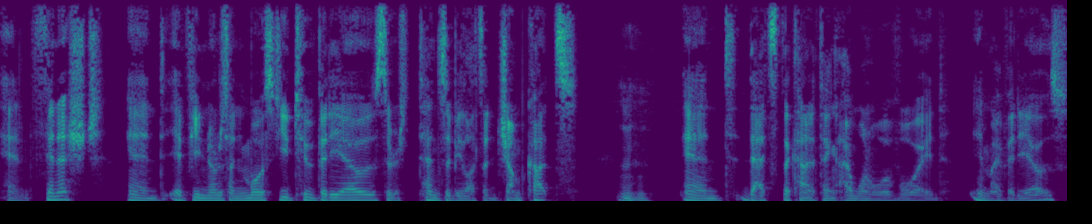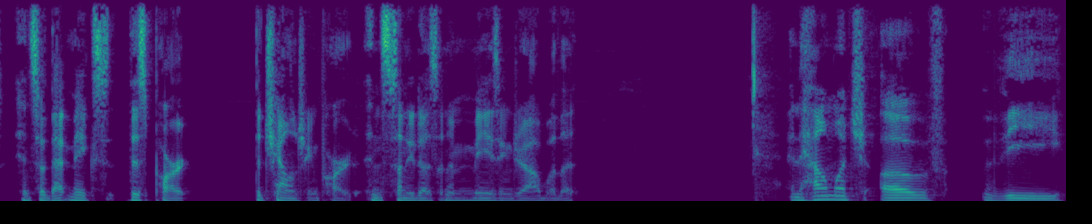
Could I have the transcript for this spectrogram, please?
and finished. And if you notice on most YouTube videos, there tends to be lots of jump cuts. Mm-hmm. And that's the kind of thing I want to avoid in my videos. And so that makes this part the challenging part. And Sunny does an amazing job with it. And how much of the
